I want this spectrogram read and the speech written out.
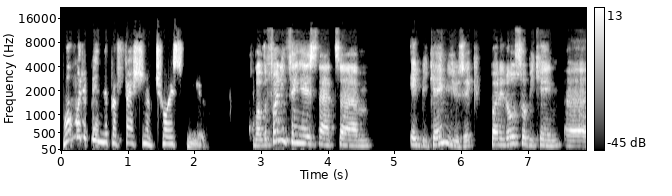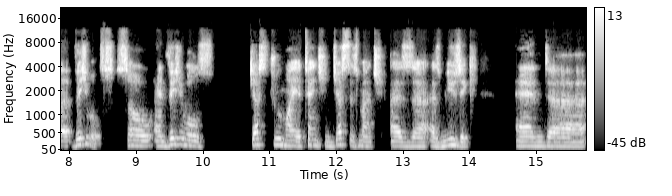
What would have been the profession of choice for you? Well, the funny thing is that um, it became music, but it also became uh, visuals. So, and visuals just drew my attention just as much as uh, as music. And uh,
